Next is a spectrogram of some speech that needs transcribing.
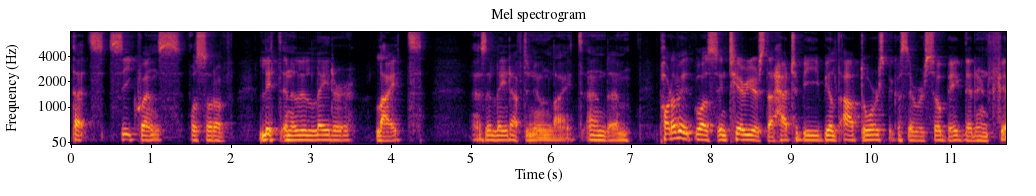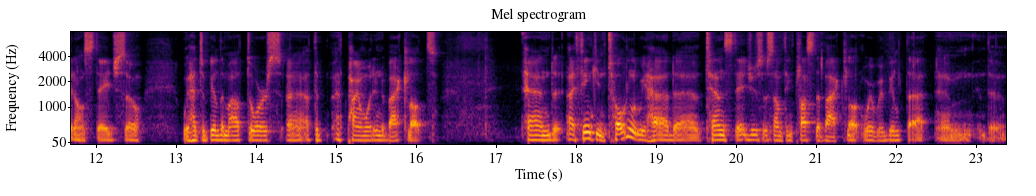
that sequence was sort of lit in a little later light as a late afternoon light and um, part of it was interiors that had to be built outdoors because they were so big they didn't fit on stage. So we had to build them outdoors uh, at the at Pinewood in the back lot. And I think in total we had uh, ten stages or something plus the back lot where we built that um, the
